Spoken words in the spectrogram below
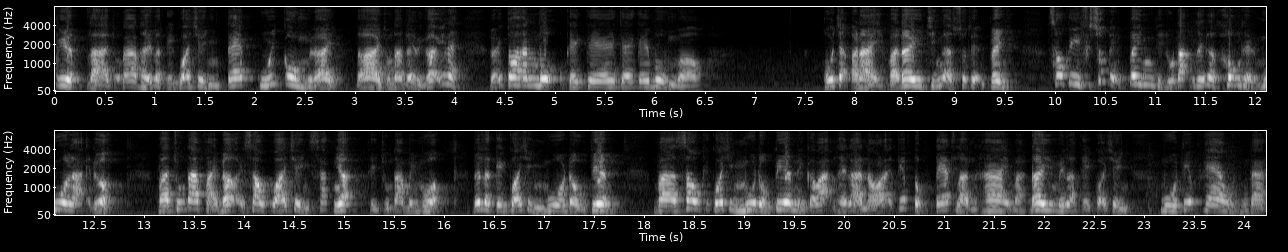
biệt là chúng ta thấy là cái quá trình test cuối cùng ở đây. Đây chúng ta thấy gãy này gãy toàn bộ cái cái cái cái vùng uh, hỗ trợ này. Và đây chính là xuất hiện pin. Sau khi xuất hiện pin thì chúng ta cũng thấy là không thể mua lại được và chúng ta phải đợi sau quá trình xác nhận thì chúng ta mới mua. Đây là cái quá trình mua đầu tiên. Và sau cái quá trình mua đầu tiên thì các bạn thấy là nó lại tiếp tục test lần hai và đây mới là cái quá trình mua tiếp theo của chúng ta.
